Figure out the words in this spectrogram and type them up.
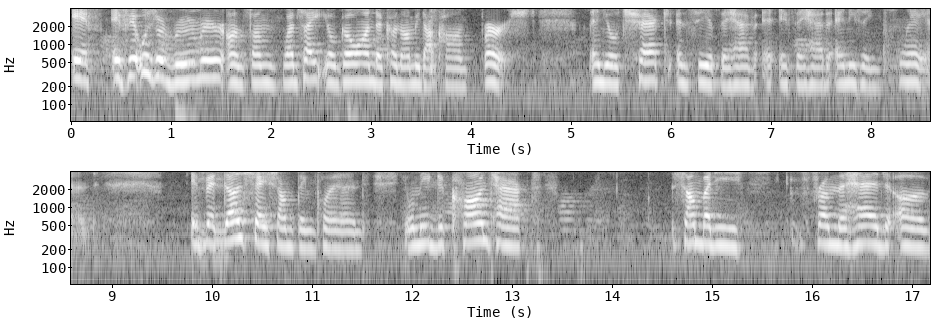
if if it was a rumor on some website, you'll go on to konami.com first and you'll check and see if they have if they had anything planned. If it mm-hmm. does say something planned, you'll need to contact somebody from the head of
